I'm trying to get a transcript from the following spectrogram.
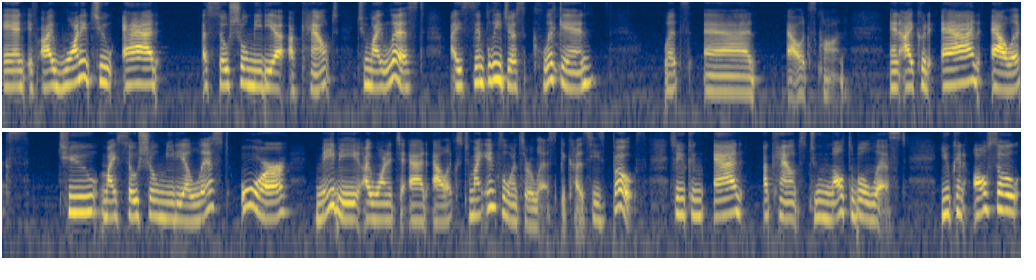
And if I wanted to add a social media account to my list, I simply just click in. Let's add Alex Kahn. And I could add Alex to my social media list, or maybe I wanted to add Alex to my influencer list because he's both. So you can add accounts to multiple lists. You can also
